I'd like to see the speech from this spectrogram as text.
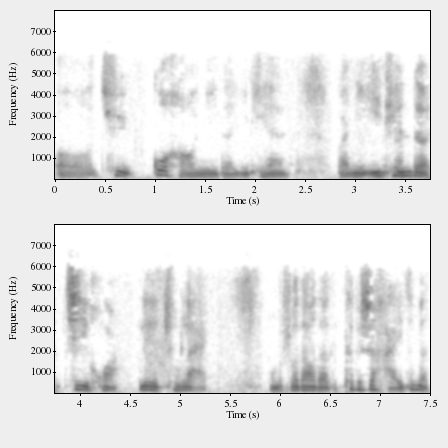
呃，去过好你的一天，把你一天的计划列出来。我们说到的，特别是孩子们，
